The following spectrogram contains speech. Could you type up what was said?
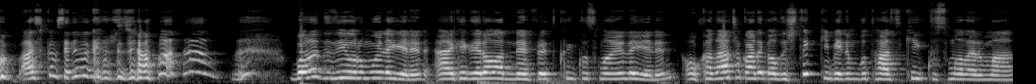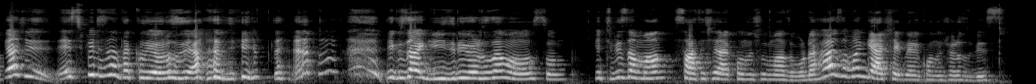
Aşkım seni mi kıracağım? Bana dizi yorumuyla gelin. Erkeklere olan nefret kin kusmalarıyla gelin. O kadar çok artık alıştık ki benim bu tarz kin kusmalarıma. Gerçi esprisine takılıyoruz yani deyip de. bir güzel giydiriyoruz ama olsun. Hiçbir zaman sahte şeyler konuşulmaz burada. Her zaman gerçekleri konuşuyoruz biz.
